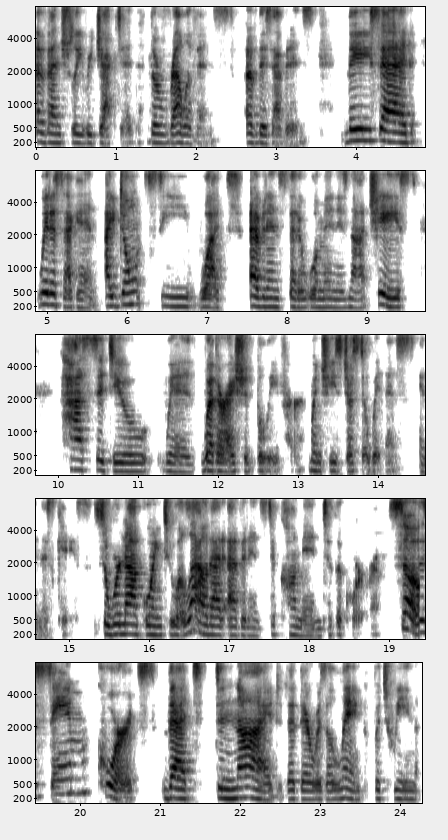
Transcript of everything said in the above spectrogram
eventually rejected the relevance of this evidence. They said, wait a second, I don't see what evidence that a woman is not chaste has to do with whether I should believe her when she's just a witness in this case. So we're not going to allow that evidence to come into the courtroom. So the same courts that denied that there was a link between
